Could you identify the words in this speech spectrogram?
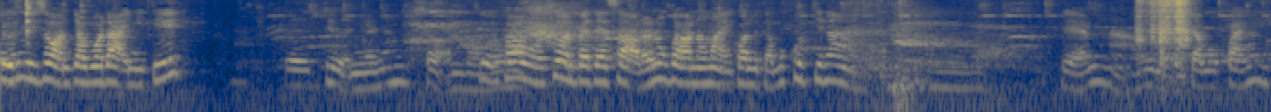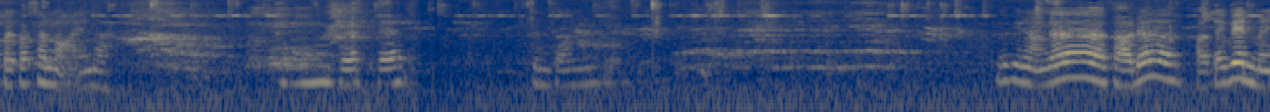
จืนอีสอนเจ้าบ่ได้นี่ติเคยเจือนกันยังสอนบ่คือเขาบอกส่วนไปแต่สาวแล้วลงไปเอาหน่อไม้ก่อนกับมาคุดกินหน้าแถมหาเลยเจะบอกไปให้ไปก็สนอยน่ะอืมเผ็ดเผ็ดจนตอนนี้ลูกพี่น้องเด้อเขาเด้อเขาแต่เว้นมา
